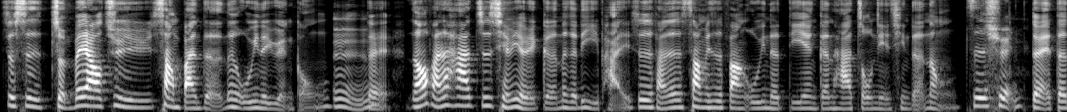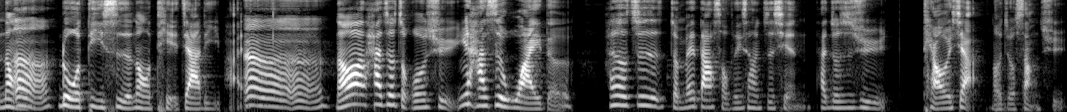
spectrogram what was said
就是准备要去上班的那个无印的员工，嗯，对，然后反正他就是前面有一个那个立牌，就是反正上面是放无印的 D N 跟他周年庆的那种，资讯，对的那种嗯落地式的那种铁架立牌，嗯嗯嗯。然后他就走过去，因为他是歪的，他就是准备搭手扶梯上去之前，他就是去调一下，然后就上去。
